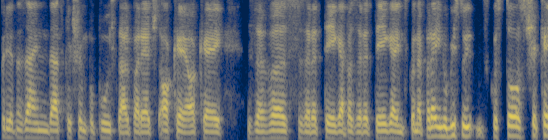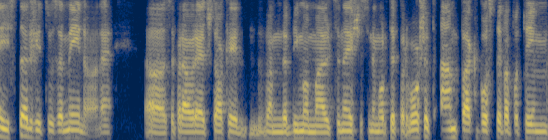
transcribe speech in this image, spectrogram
priti nazaj in dati kakšen popust ali pa reči, ok, ok, za vas, zaradi tega, pa zaradi tega in tako naprej. In v bistvu skozi to še kaj iztržiti v zameno. Uh, se pravi, reči, ok, vam naredimo malo cenejše, si ne morete prvošiti, ampak boste pa potem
